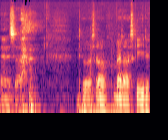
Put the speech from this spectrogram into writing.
Øh, så. Det var så, hvad der skete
